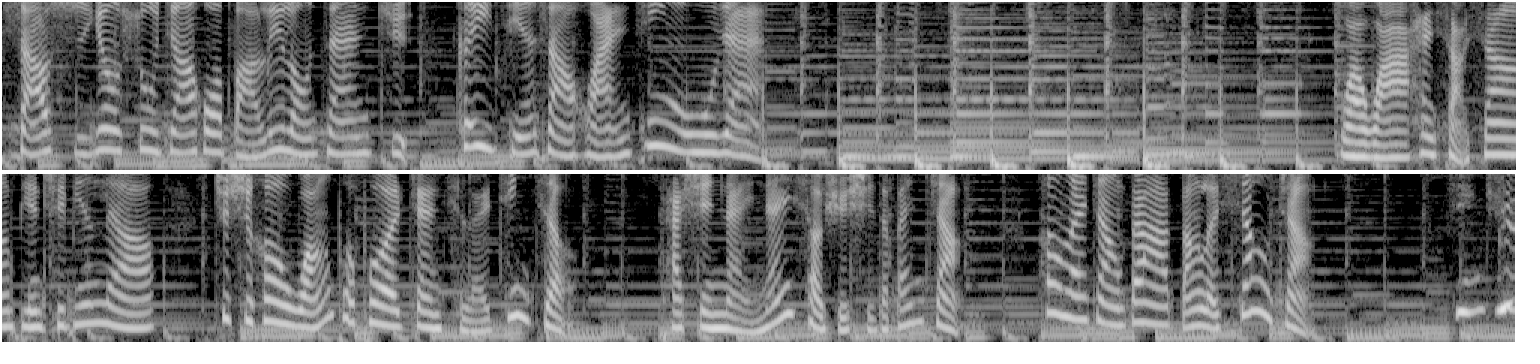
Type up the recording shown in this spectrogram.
少使用塑胶或保丽龙餐具，可以减少环境污染。娃娃和小香边吃边聊。这时候，王婆婆站起来敬酒。他是奶奶小学时的班长，后来长大当了校长。今天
